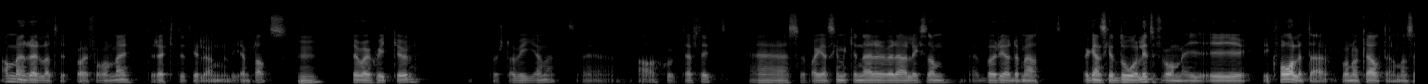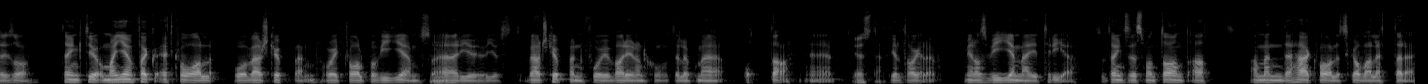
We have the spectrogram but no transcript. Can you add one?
ja, men relativt bra ifrån mig. Det räckte till en VM-plats. Mm. Det var ju skitkul. Första VMet. Eh, ja, sjukt häftigt. Eh, så det var ganska mycket nerver där liksom. Jag började med att jag var ganska dåligt ifrån mig i, i, i kvalet där på knockouten om man säger så. Tänkte ju, om man jämför ett kval på världscupen och ett kval på VM så Mm. är ju just världscupen får ju varje nation ställa upp med åtta eh, deltagare. Medan VM är ju tre. Så tänkte jag spontant att ja, men det här kvalet ska vara lättare.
